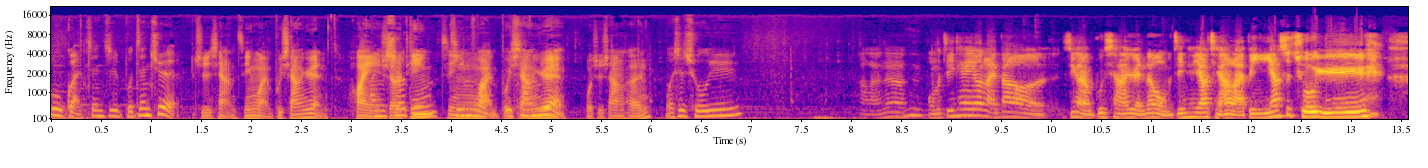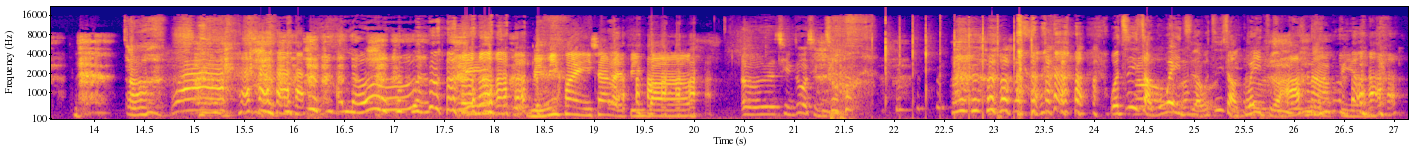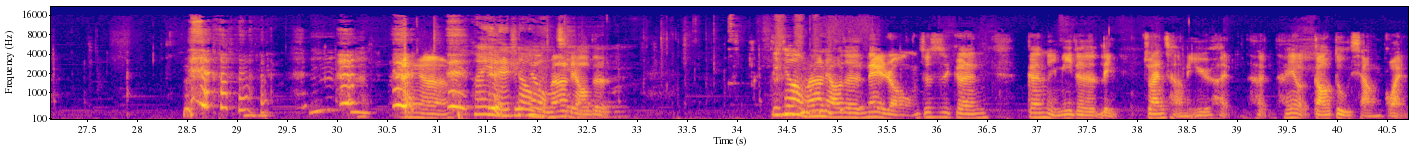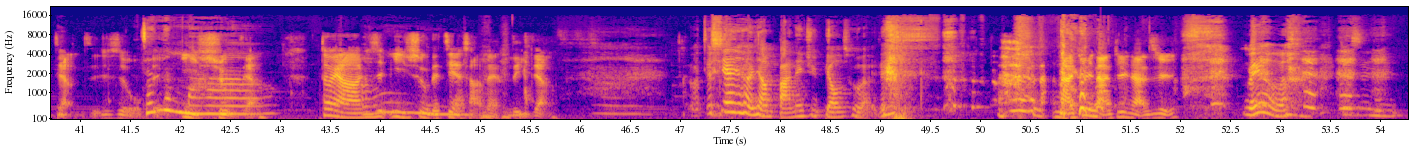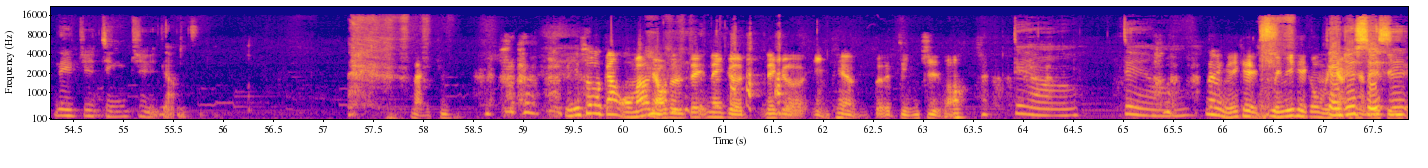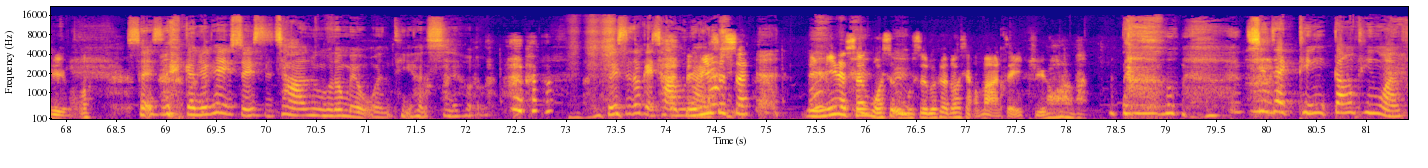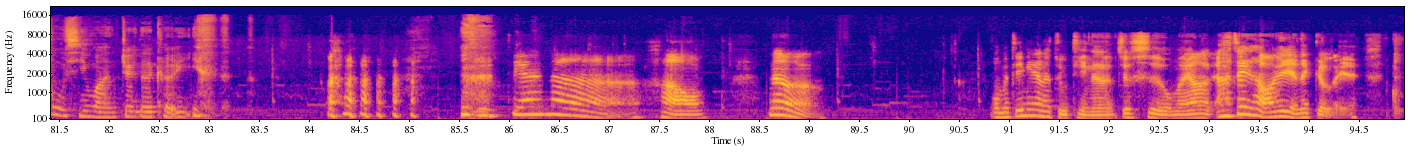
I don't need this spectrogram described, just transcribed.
不管政治不正确，只想今晚不相怨。欢迎收听《今晚不相怨》，我是尚恒，我是厨余。好了，那我们今天又来到《今晚不相怨》，那我们今天邀请到来宾一样是厨余。啊哇，Hello，明明欢迎一下来宾吧。呃，请坐，请坐。我自己找个位置，我自己找个位置啊，那边。哎呀，欢迎来上我们要聊的。今天我们要聊的内容就是跟跟米米的领专长领域很很很有高度相关，这样子就是我们的艺术这样。对啊，就是艺术的鉴赏能力这样。我就现在就很想把那句标出来的。哪哪句哪句哪句？没有了，就是那句京剧这样子。哪句？你说刚我们要聊的这那个那个影片的金句吗？对啊，对啊。那你们可以，你们可以跟我们感觉随时吗？随时感觉可以随时插入都没有问题，很适合。随时都可以插入。明明是生，明明的生活是无时无刻都想骂这一句话吗？现在听刚听完复习完，觉得可以。天哪，好。那我们今天的主题呢，就是我们要啊，这个好像有点那个了耶。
